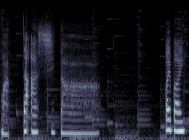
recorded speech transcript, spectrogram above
また明日。バイバイ。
